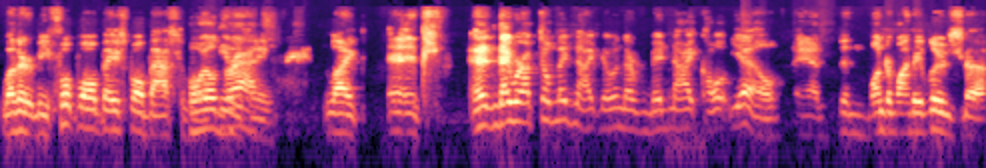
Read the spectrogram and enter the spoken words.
whether it be football, baseball, basketball, Boiled anything. brats. Like it's and they were up till midnight doing their midnight cult yell, and then wonder why they lose to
